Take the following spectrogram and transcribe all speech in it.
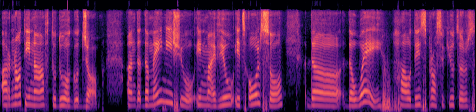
are not enough to do a good job. And the main issue, in my view, it's also the, the way how these prosecutors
